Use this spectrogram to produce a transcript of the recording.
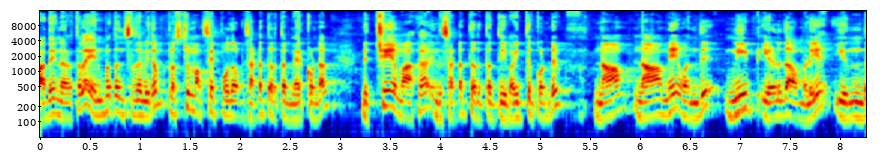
அதே நேரத்தில் எண்பத்தஞ்சு சதவீதம் ப்ளஸ் டூ மார்க்ஸே போதும் சட்ட திருத்தம் மேற்கொண்டால் நிச்சயமாக இந்த சட்டத்திருத்தத்தை வைத்துக்கொண்டு நாம் நாமே வந்து நீட் எழுதாமலேயே இந்த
